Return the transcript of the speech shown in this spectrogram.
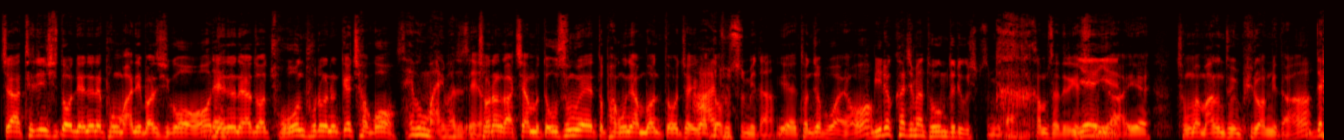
자 태진 씨도 내년에 복 많이 받으시고 네. 내년에도 좋은 프로그램 꿰차고 새해 복 많이 받으세요. 저랑 같이 한번 또 웃음에 또 바구니 한번 또 저희가 아, 또 좋습니다. 예 던져 보아요. 미력하지만 도움 드리고 싶습니다. 감사드리겠습니다. 예, 예, 정말 많은 도움이 필요합니다. 네.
